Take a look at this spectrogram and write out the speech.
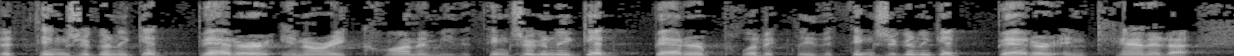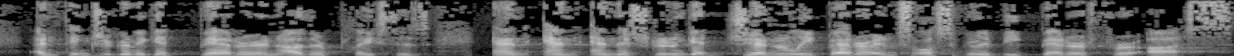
that things are going to get better in our economy, that things are going to get better politically, that things are going to get better in Canada, and things are going to get better in other places, and, and, and it's going to get generally better, and it's also going to be better for us,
